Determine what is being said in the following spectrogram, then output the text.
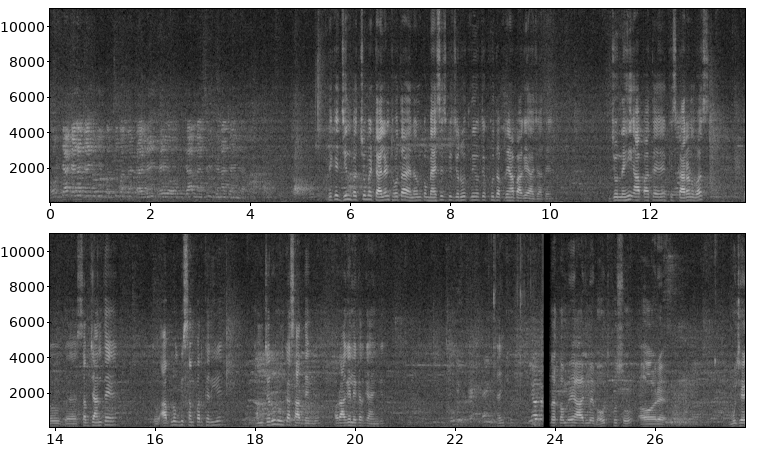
और क्या कहना चाहेंगे बच्चों का टैलेंट है और क्या मैसेज देना चाहेंगे देखिए जिन बच्चों में टैलेंट होता है ना उनको मैसेज की ज़रूरत नहीं होती खुद अपने आप आगे आ जाते हैं। जो नहीं आ पाते हैं किस कारणवश तो सब जानते हैं। तो आप लोग भी संपर्क करिए। हम ज़रूर उनका साथ देंगे और आगे लेकर के आएँगे। थैंक यू इतना कम है, आज मैं बहुत खुश हूँ और मुझे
